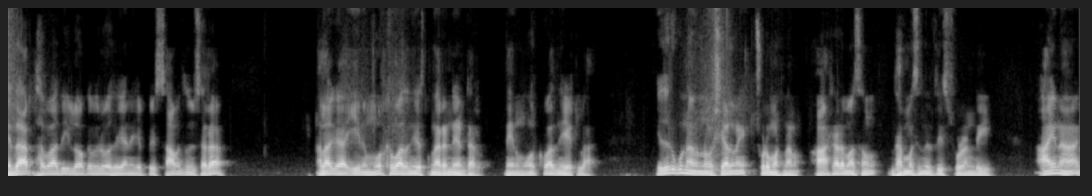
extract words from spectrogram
యథార్థవాది లోక విరోధి అని చెప్పి సామెత చూసారా అలాగా ఈయన మూర్ఖవాదం చేస్తున్నారండి అంటారు. నేను మూర్ఖవాదం చేయట్లా. ఎదుర్కొన్న విషయాలని చూడమంటున్నాను. ఆషాఢమాసం ధర్మసింధి తీసి చూడండి. ఆయన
